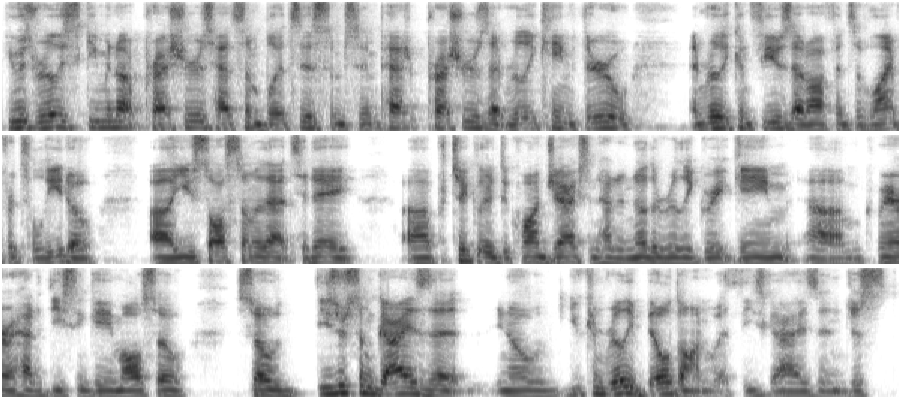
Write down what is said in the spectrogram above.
He was really scheming up pressures, had some blitzes, some sim pressures that really came through and really confused that offensive line for Toledo. Uh, you saw some of that today. Uh, particularly Daquan Jackson had another really great game. Um, Kamara had a decent game also. So these are some guys that you know you can really build on with these guys, and just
